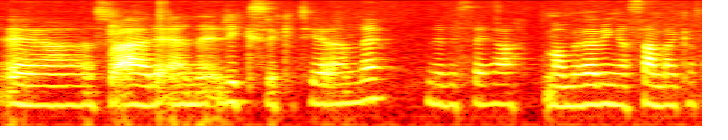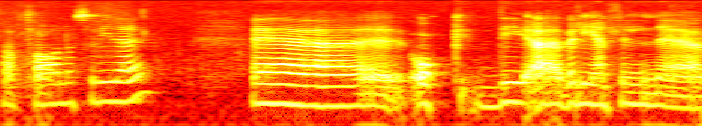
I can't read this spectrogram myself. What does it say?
eh, så är det en riksrekryterande, det vill säga att man behöver inga samverkansavtal och så vidare. Eh, och det är väl egentligen eh,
